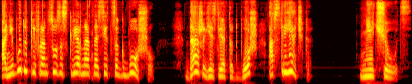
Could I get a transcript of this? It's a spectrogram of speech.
А не будут ли французы скверно относиться к Бошу, даже если этот Бош — австриячка? Ничуть.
